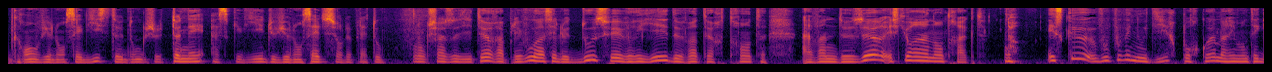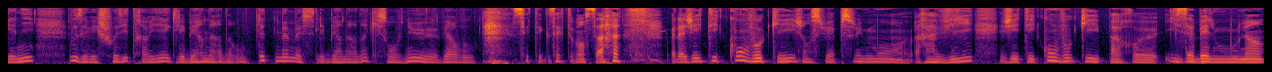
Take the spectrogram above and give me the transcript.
grand violoncelliste. Donc je tenais à ce qu'il y ait du violoncelle sur le plateau. Donc, chers auditeurs, rappelez-vous, hein, c'est le 12 février de 20h30 à 22h. Est-ce qu'il y aura un entracte? Non, est-ce que vous pouvez nous dire pourquoi, Marie Montegani, vous avez choisi de travailler avec les Bernardins Ou peut-être même les Bernardins qui sont venus euh, vers vous? C'est exactement ça. Voilà, j'ai été convoquée, j'en suis absolument ravie. J'ai été convoquée par euh, Isabelle Moulin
